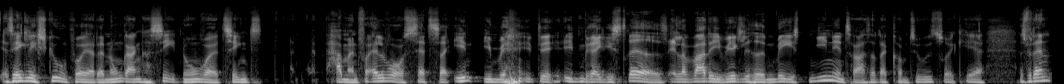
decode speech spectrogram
jeg skal ikke lægge skjul på, at jeg der nogle gange har set nogen, hvor jeg tænkte, har man for alvor sat sig ind i, i, det, i den registrerede, eller var det i virkeligheden mest mine interesser, der kom til udtryk her? Altså, hvordan,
